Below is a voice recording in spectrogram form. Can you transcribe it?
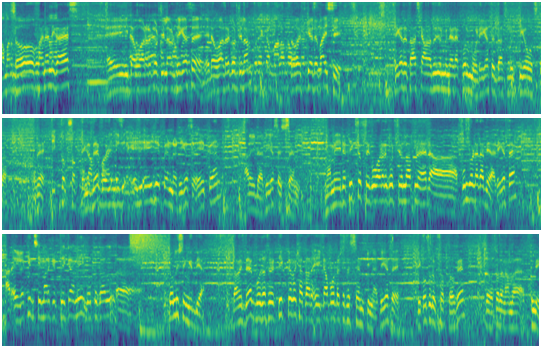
আমার so finally guys এই এটা অর্ডার করছিলাম ঠিক আছে? এটা অর্ডার করছিলাম। তো আজকে এটা পাইছি। ঠিক আছে তো আজকে আমরা দুজন মিলে এটা খুলবো ঠিক আছে? তো আসলে কি অবস্থা? ওকে টিকটক সব থেকে এই যে পেনটা ঠিক আছে? এই পেন আর এইটা ঠিক আছে? সেম আমি এটা টিকটক থেকে অর্ডার করছি হলো আপনার পনেরো টাকা দেয়া ঠিক আছে? আর এইটা কিনছি মার্কেট থেকে আমি গতকাল চল্লিশ ইঙ্গিত দিয়া। তো আমি দেখব যে আসলে টিকটকের সাথে আর এই কাপড়টার সাথে সেম কিনা, ঠিক আছে? কতটুকু সত্য ওকে তো চলেন আমরা খুলি।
